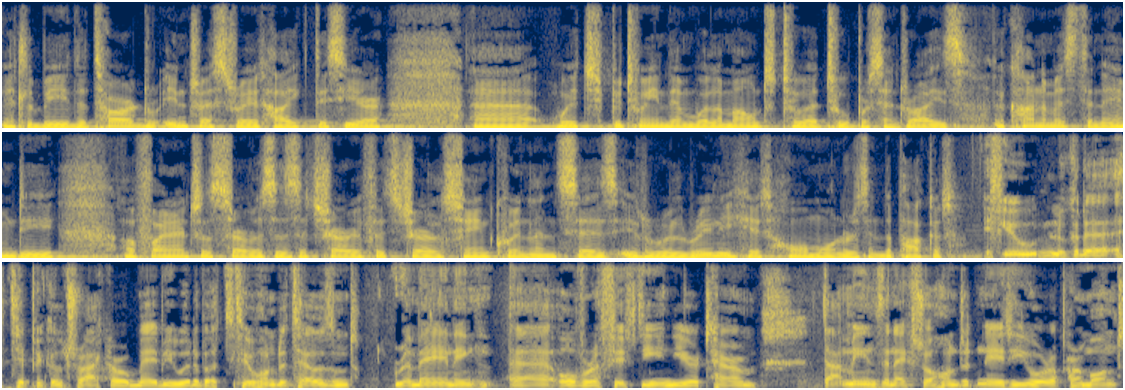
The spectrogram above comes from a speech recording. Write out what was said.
It'll be the third interest rate hike this year, uh, which between them will amount to a 2% rise. Economist and MD of financial services at Sherry Fitzgerald, Shane Quinlan, says it will really hit homeowners in the pocket. If you look at a, a typical tracker, maybe with about 200,000 remaining uh, over a 15 year term, that means an extra 180 euro per month,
